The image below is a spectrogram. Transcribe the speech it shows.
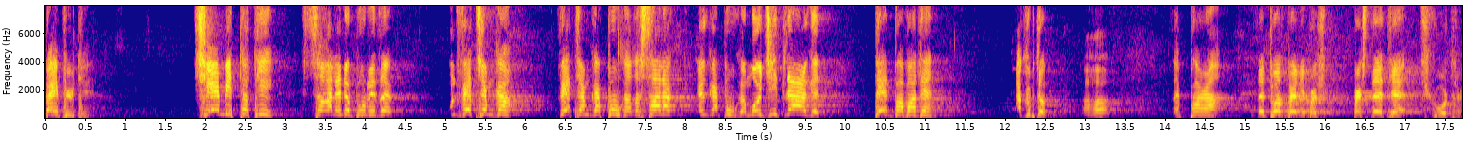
pa i pyti, që e mi të ti, sale në burri dhe, unë vetë jam nga, vetë jam nga Puka dhe Sala nga Puka, moj gjitë lagët, denbabaden, A kupton? Aha. Dhe para dhe dua të bëj një përshëndetje të shkurtër.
